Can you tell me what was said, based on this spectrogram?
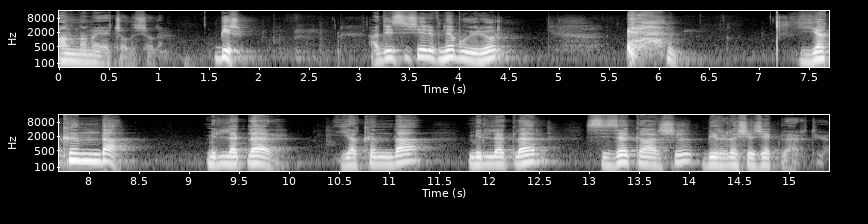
anlamaya çalışalım. Bir, hadisi şerif ne buyuruyor? yakında milletler, yakında milletler size karşı birleşecekler diyor.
